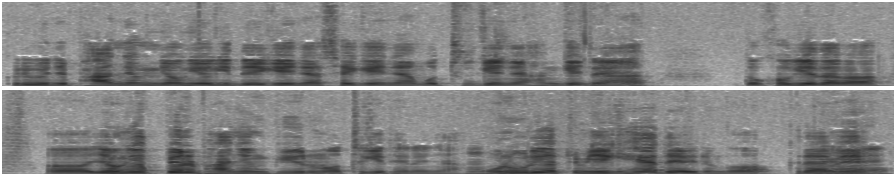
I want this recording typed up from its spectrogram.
그리고 이제 반영 영역이 네 개냐 세 개냐 뭐 두 개냐 한 개냐 네. 또 거기에다가 어, 영역별 반영 비율은 어떻게 되느냐. 오늘 우리가 좀 얘기해야 돼요 이런 거. 그다음에 네네.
